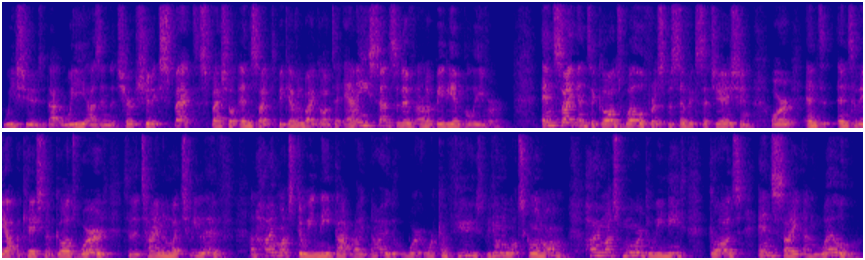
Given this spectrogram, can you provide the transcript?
we should, that we as in the church, should expect special insight to be given by God to any sensitive and obedient believer. Insight into God's will for a specific situation or into, into the application of God's word to the time in which we live. And how much do we need that right now? We're, we're confused. We don't know what's going on. How much more do we need God's insight and will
